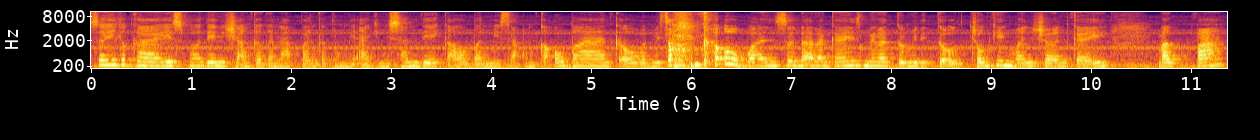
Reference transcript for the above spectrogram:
So hello guys, mo din siya ang kaganapan. Katong mi aging Sunday, kauban mi sa akong kauban, kauban mi sa akong kauban. So nara guys, nangadto mi dito og Chongqing Mansion kay magpa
